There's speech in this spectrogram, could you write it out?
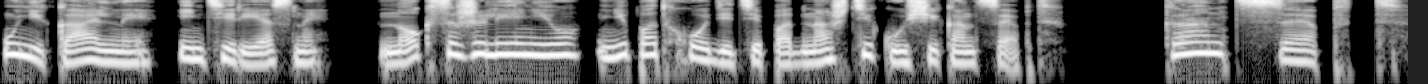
уникальны, интересны, но, к сожалению, не подходите под наш текущий концепт». Концепт.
